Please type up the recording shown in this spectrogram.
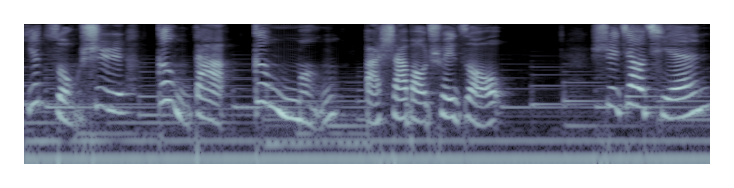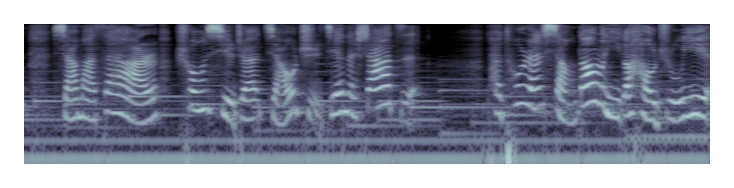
也总是更大更猛，把沙堡吹走。睡觉前，小马塞尔冲洗着脚趾间的沙子。他突然想到了一个好主意。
